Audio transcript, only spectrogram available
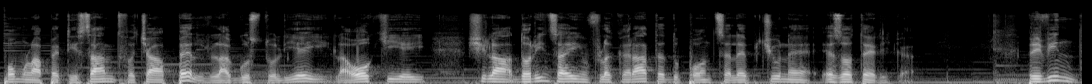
Pomul apetisant făcea apel la gustul ei, la ochii ei și la dorința ei înflăcărată după o înțelepciune ezoterică. Privind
